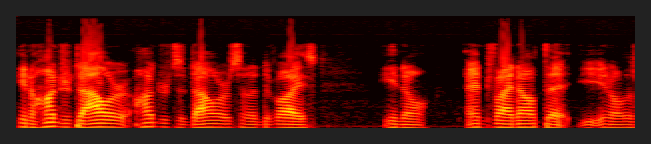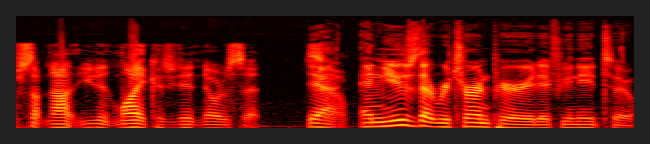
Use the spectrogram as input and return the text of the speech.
you know, hundred dollar hundreds of dollars on a device, you know, and find out that you know there's something not you didn't like because you didn't notice it. Yeah, so. and use that return period if you need to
